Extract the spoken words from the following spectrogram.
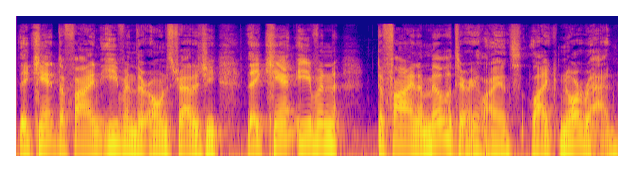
They can't define even their own strategy. They can't even define a military alliance like NORAD.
